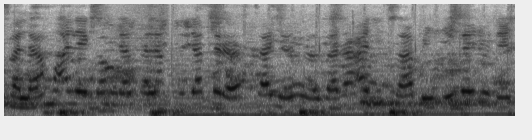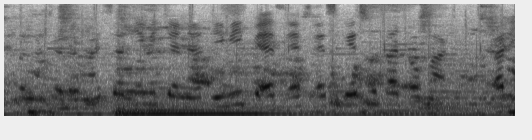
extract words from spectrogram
Assalamualaikum dan salam sejahtera. Saya Nazara Alisa binti Zainuddin, pengacara Master TV Channel TV PSS SK Sultan Omar. Hari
